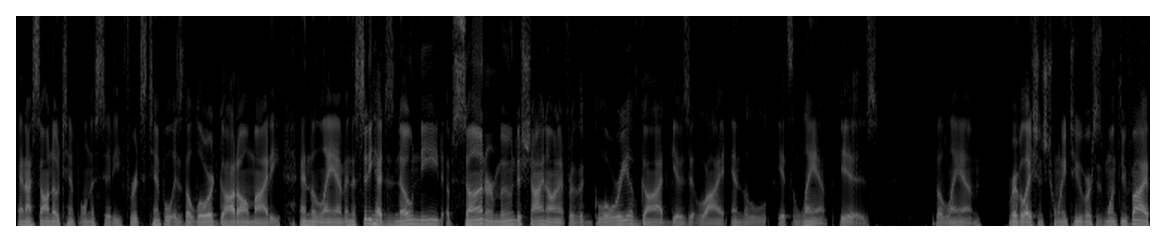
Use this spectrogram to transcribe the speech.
And I saw no temple in the city, for its temple is the Lord God Almighty and the Lamb. And the city has no need of sun or moon to shine on it, for the glory of God gives it light, and the, its lamp is the Lamb. Revelations 22, verses 1 through 5.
